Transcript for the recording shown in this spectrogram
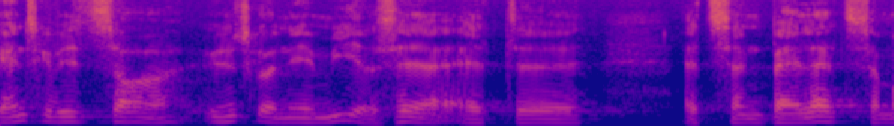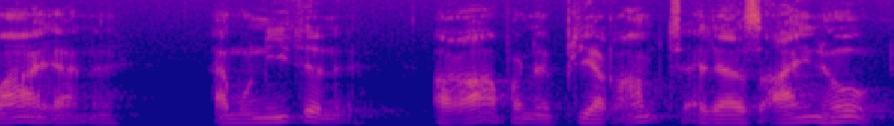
Ganske vist så ønsker Nehemias her, at, øh, at Sanballat, samarierne, ammonitterne, araberne bliver ramt af deres egen hån.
